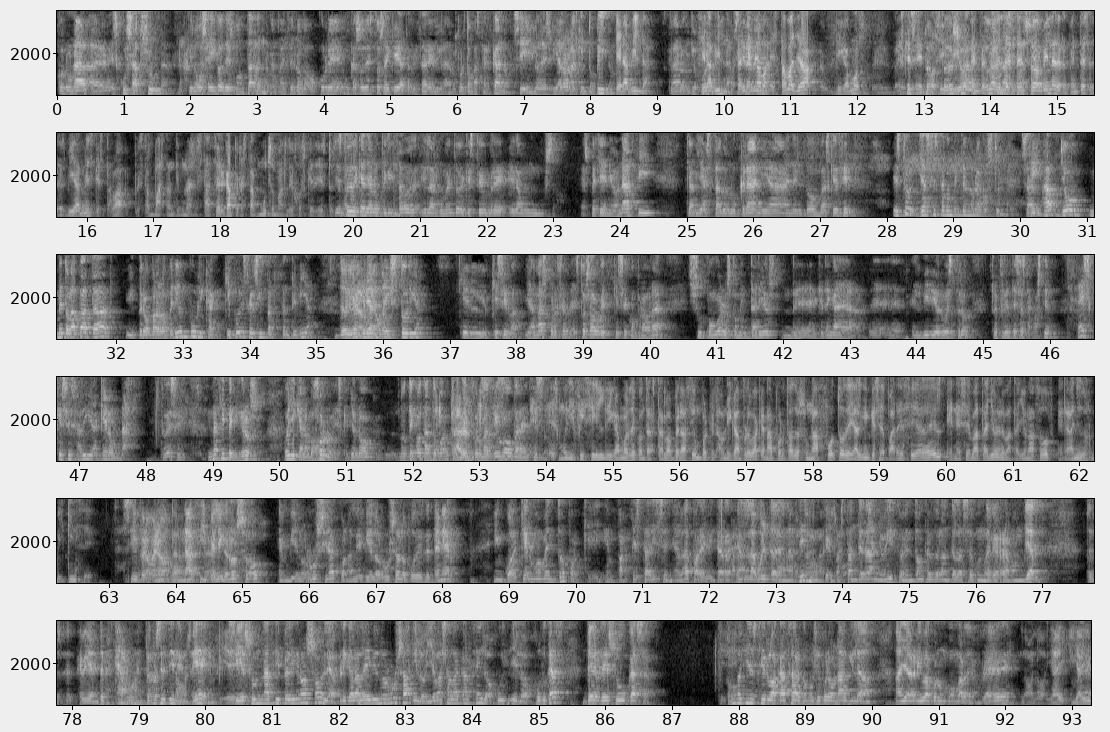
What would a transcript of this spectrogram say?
con una excusa absurda, que luego se ha ido desmontando, porque al parecer cuando ocurre un caso de estos hay que aterrizar en el aeropuerto más cercano, y lo desviaron al Quinto Pino. Que era Vilna. Claro, y lo que era Vilna, o sea, que estaba, estaba, ya, digamos, eh, es que en posición de empezar el descenso a Vilna, de repente se desvía a Minsk, que estaba, está bastante, bueno, está cerca, pero está mucho más lejos que de esto. Y esto de que hayan utilizado el, argumento de que este hombre era una especie de neonazi, que había estado en Ucrania, en el Donbass, quiero decir, esto ya se está convirtiendo en una costumbre. O sea, ah, yo meto la pata, y, pero para la opinión pública, que puede ser simpatizante mía, voy a crear una historia que, que, sirva. Y además, por ejemplo, esto es algo que, que se comprobará, supongo, en los comentarios de, que tenga eh, el vídeo nuestro referentes a esta cuestión. Es que se sabía que era un nazi. Entonces, eh, un nazi peligroso. Oye, que a lo mejor lo es, que yo no, no tengo tanto, tanta información como para decirlo. Es, es, muy difícil, digamos, de contrastar la operación porque la única prueba que han aportado es una foto de alguien que se parece a él en ese batallón, en el batallón Azov, en el año 2015. Sí, pero bueno, un nazi peligroso en Bielorrusia, con la ley bielorrusa lo puedes detener en cualquier momento porque en parte está diseñada para evitar la vuelta del nazismo, que bastante daño hizo entonces durante la Segunda Guerra Mundial. Entonces, evidentemente el argumento no se tiene, en, pie. Si es un nazi peligroso, le aplica la ley bielorrusa y lo llevas a la cárcel y lo, y lo juzgas desde su casa. Sí, ¿Cómo sí, que sí. tienes que irlo a cazar como si fuera un águila allá arriba con un bombardero? Hombre, No, no, y hay, y hay,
